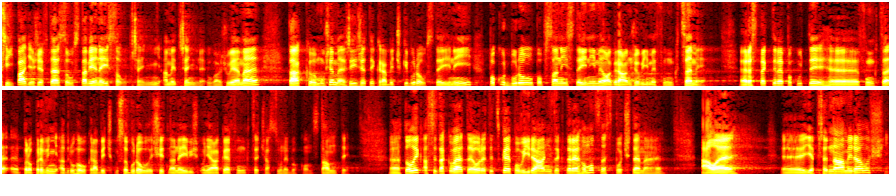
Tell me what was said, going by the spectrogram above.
Případě, že v té soustavě nejsou tření a my tření neuvažujeme, tak můžeme říct, že ty krabičky budou stejný, pokud budou popsaný stejnými Lagrangeovými funkcemi. Respektive pokud ty eh, funkce pro první a druhou krabičku se budou lišit na nejvýš o nějaké funkce času nebo konstanty. Eh, tolik asi takové teoretické povídání, ze kterého moc nespočteme, Ale je před námi další.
